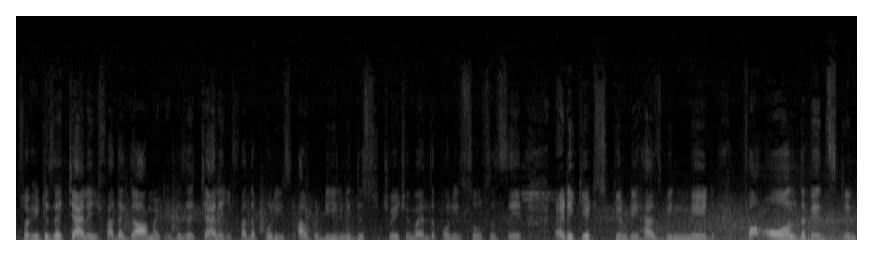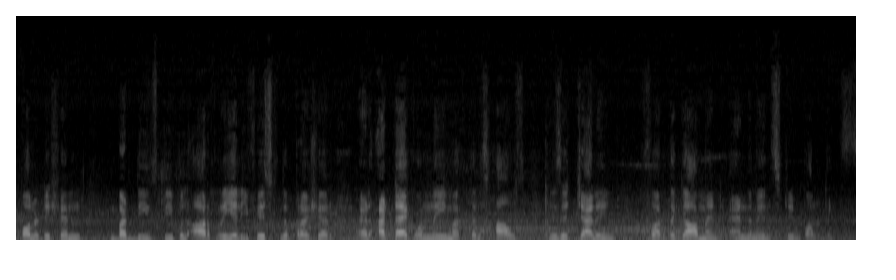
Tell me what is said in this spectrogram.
So it is a challenge for the government, it is a challenge for the police how to deal with this situation while the police sources say adequate security has been made for all the mainstream politicians but these people are really facing the pressure and attack on Naeem Akhtar's house is a challenge for the government and the mainstream politics.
